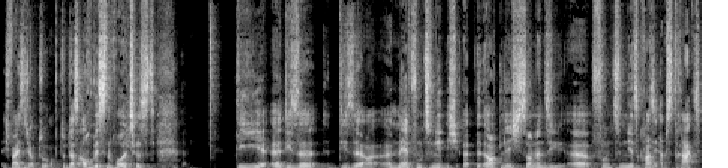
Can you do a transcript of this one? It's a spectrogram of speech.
ich weiß nicht, ob du, ob du das auch wissen wolltest, die äh, diese diese äh, Map funktioniert nicht äh, örtlich, sondern sie äh, funktioniert quasi abstrakt.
